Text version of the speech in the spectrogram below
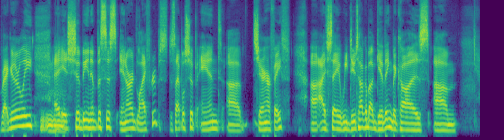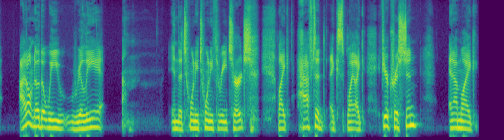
regularly. Mm-hmm. Uh, It should be an emphasis in our life groups, discipleship, and uh, sharing our faith. Uh, I say we do talk about giving because um, I don't know that we really um, in the 2023 church like have to explain like if you're a Christian and I'm like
